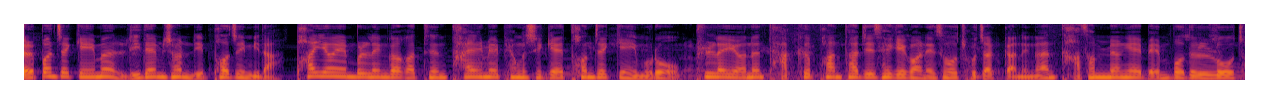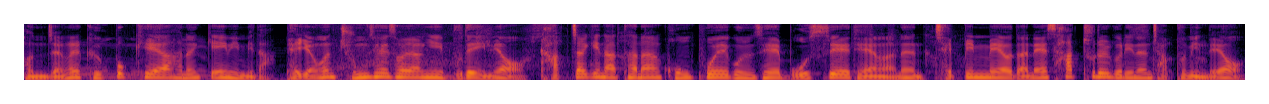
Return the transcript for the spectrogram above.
열 번째 게임은 리뎀션 리퍼즈입니다. 파이어 엠블렘과 같은 타임의 형식의 턴제 게임으로 플레이어는 다크 판타지 세계관에서 조작 가능한 5명의 멤버들로 전쟁을 극복해야 하는 게임입니다. 배경은 중세 서양이 무대이며 갑자기 나타난 공포의 군세 모스에 대항하는 잿빛 메어단의 사투를 그리는 작품인데요.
